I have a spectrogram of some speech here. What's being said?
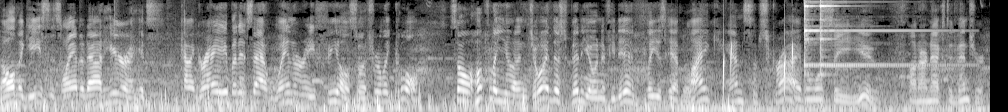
all the geese that's landed out here, it's kind of gray, but it's that wintry feel, so it's really cool. So hopefully you enjoyed this video, and if you did, please hit like and subscribe, and we'll see you on our next adventure.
